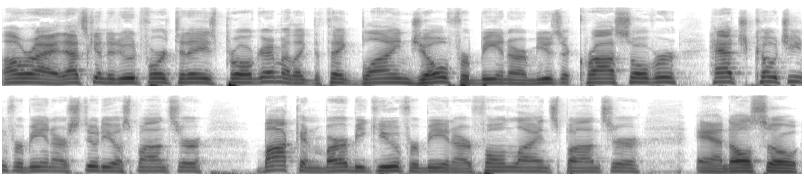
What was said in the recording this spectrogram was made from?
All right, that's going to do it for today's program. I'd like to thank Blind Joe for being our music crossover, Hatch Coaching for being our studio sponsor, Bakken Barbecue for being our phone line sponsor, and also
